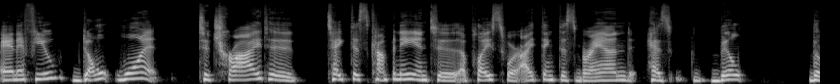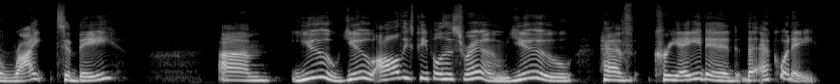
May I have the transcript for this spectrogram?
And if you don't want to try to take this company into a place where I think this brand has built the right to be, um, you, you, all these people in this room, you have created the equity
